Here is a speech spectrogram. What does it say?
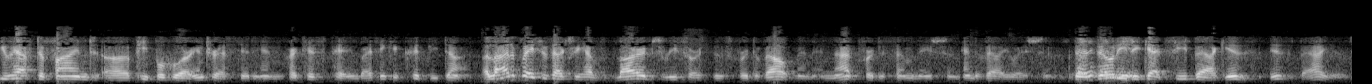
you have to find uh, people who are interested in participating, but I think it could be done. A lot of places actually have large resources for development and not for dissemination and evaluation. The ability to get feedback is is valued.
